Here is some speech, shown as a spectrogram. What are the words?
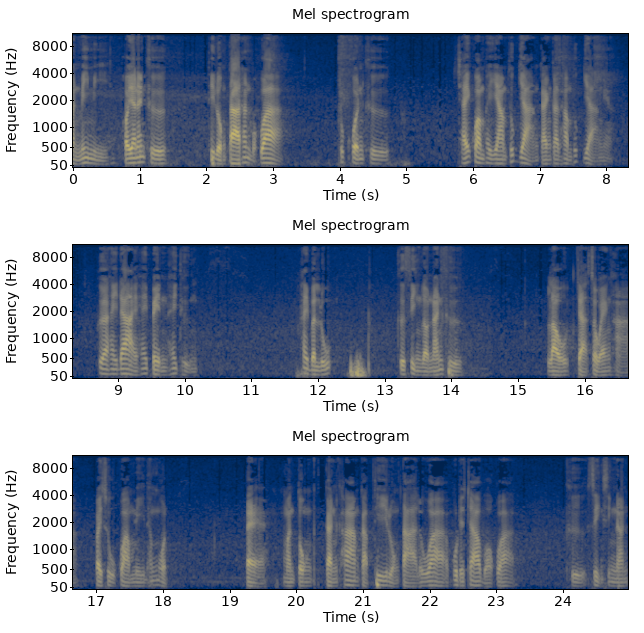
มันไม่มี เพราะฉะนั้นคือที่หลวงตาท่านบอกว่าทุกคนคือใช้ความพยายามทุกอย่างการกระทำทุกอย่างเนี่ย เพื่อให้ได้ให้เป็นให้ถึง ให้บรรลุคือสิ่งเหล่านั้นคือ เราจะแสวงหาไปสู่ความมีทั้งหมด แต่ มันตรงกันข้ามกับที่หลวงตาหรือว่าพระพุทธเจ้าบอกว่า คือสิ่งสิ่งนั้น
